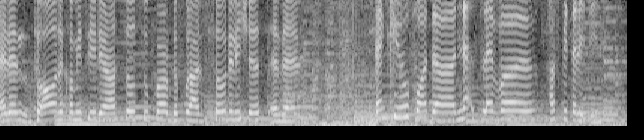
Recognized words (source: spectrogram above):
and then to all the committee. They are so superb. The food are so delicious, and then thank you for the next level hospitality.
